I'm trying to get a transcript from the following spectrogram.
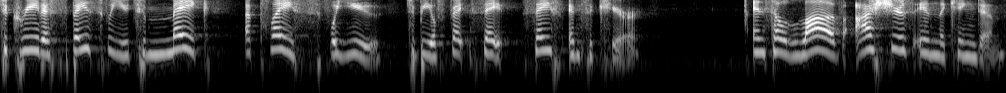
to create a space for you, to make a place for you to be safe and secure. And so, love ushers in the kingdom.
